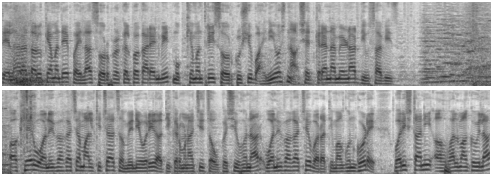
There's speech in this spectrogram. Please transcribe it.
तेल्हारा तालुक्यामध्ये पहिला सौर प्रकल्प कार्यान्वित मुख्यमंत्री सौर कृषी वाहिनी योजना शेतकऱ्यांना मिळणार दिवसा वीज अखेर वन विभागाच्या मालकीच्या जमिनीवरील अतिक्रमणाची चौकशी होणार. वन विभागाचे वराती मागून घोडे वरिष्ठांनी अहवाल मागविला.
